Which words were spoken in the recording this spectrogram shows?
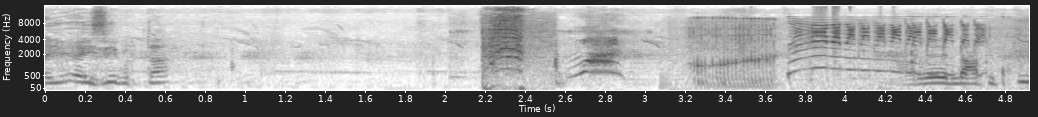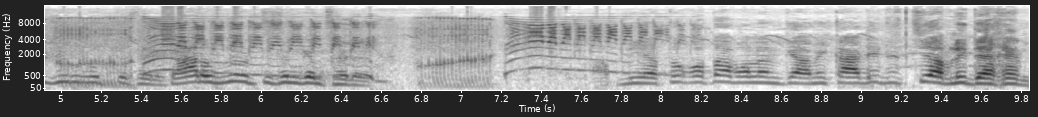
এই এই সিপটা আরে না আপনি কি শুরু করতেছেন কার উপরে উঠতেছেন কেন ফেলে আপনি এত কথা বলেন কি আমি কাটি দিচ্ছি আপনি দেখেন।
